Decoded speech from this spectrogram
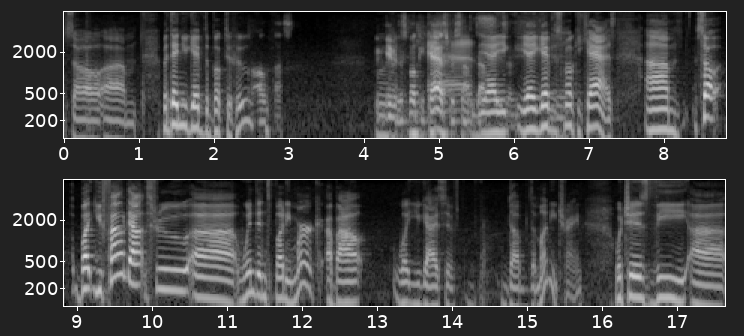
So, um, but then you gave the book to who? All of us. We gave it to Smoky Cass for something. Yeah, you, yeah, you gave it to Smoky Kaz. Um, so, but you found out through uh, Wyndon's buddy Merc about what you guys have dubbed the Money Train, which is the uh,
